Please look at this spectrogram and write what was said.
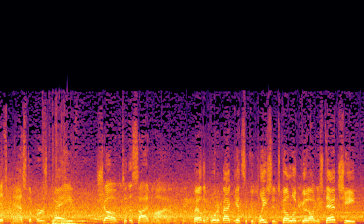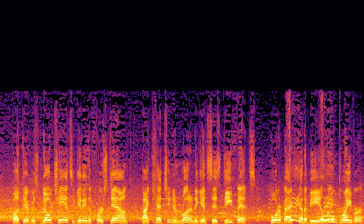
Gets past the first wave. Shoved to the sideline. Well, the quarterback gets the completion. It's going to look good on the stat sheet, but there was no chance of getting the first down by catching and running against this defense. Quarterback's got to be a little braver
